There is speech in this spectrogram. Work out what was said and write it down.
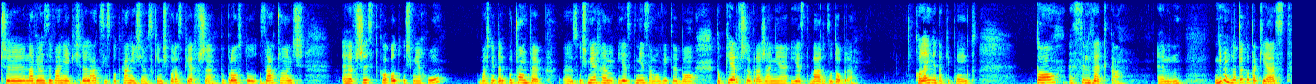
czy nawiązywanie jakichś relacji, spotkanie się z kimś po raz pierwszy. Po prostu zacząć e, wszystko od uśmiechu. Właśnie ten początek z uśmiechem jest niesamowity, bo to pierwsze wrażenie jest bardzo dobre. Kolejny taki punkt to sylwetka. Nie wiem dlaczego tak jest,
